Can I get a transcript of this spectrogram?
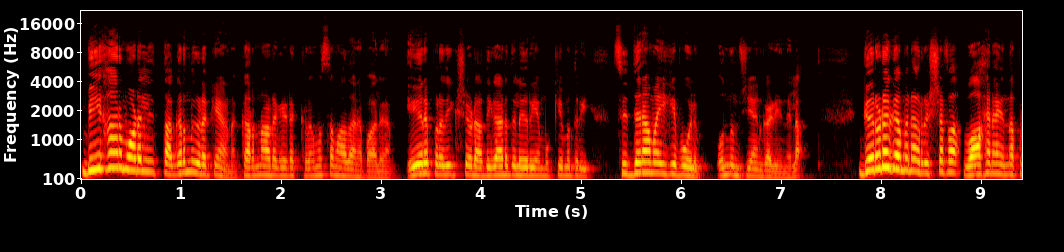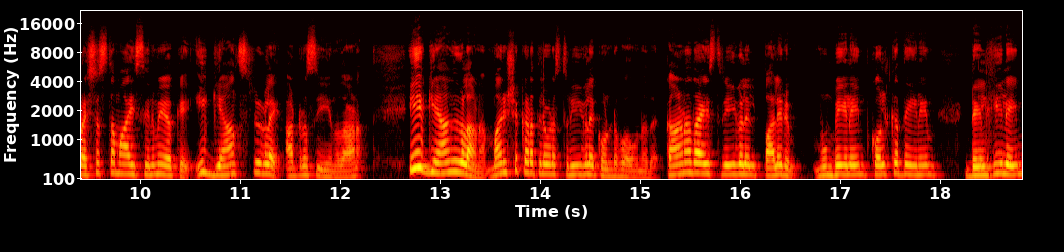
ബീഹാർ മോഡലിൽ തകർന്നു കിടക്കുകയാണ് കർണാടകയുടെ ക്രമസമാധാന പാലനം. ഏറെ പ്രതീക്ഷയുടെ അധികാരത്തിലേറിയ മുഖ്യമന്ത്രി സിദ്ധരാമയ്യയ്ക്ക് പോലും ഒന്നും ചെയ്യാൻ കഴിയുന്നില്ല. ഗരുഡഗമന ഋഷഭ വാഹന എന്ന പ്രശസ്തമായ സിനിമയൊക്കെ ഈ ഗ്യാങ്സ്റ്ററുകളെ അഡ്രസ്സ് ചെയ്യുന്നതാണ്. ഈ ഗ്യാങ്ങുകളാണ് മനുഷ്യക്കടത്തിലൂടെ സ്ത്രീകളെ കൊണ്ടുപോകുന്നത്. കാണാതായ സ്ത്രീകളിൽ പലരും മുംബൈയിലെയും കൊൽക്കത്തയിലെയും ഡൽഹിയിലെയും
